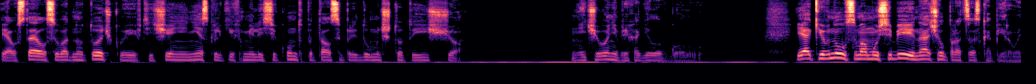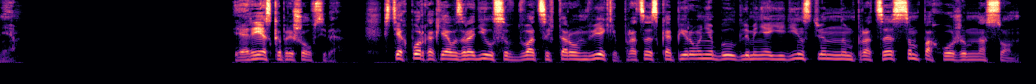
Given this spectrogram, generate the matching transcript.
Я уставился в одну точку и в течение нескольких миллисекунд пытался придумать что-то еще. Ничего не приходило в голову. Я кивнул самому себе и начал процесс копирования. Я резко пришел в себя. С тех пор, как я возродился в 22 веке, процесс копирования был для меня единственным процессом, похожим на сон.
